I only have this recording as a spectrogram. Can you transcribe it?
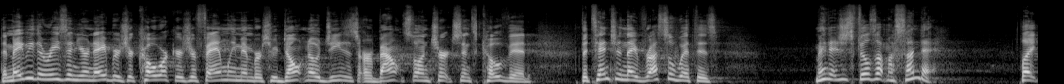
Then maybe the reason your neighbors, your coworkers, your family members who don't know Jesus are bounced on church since COVID, the tension they've wrestled with is, man, it just fills up my Sunday. Like,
